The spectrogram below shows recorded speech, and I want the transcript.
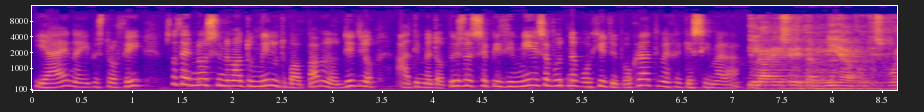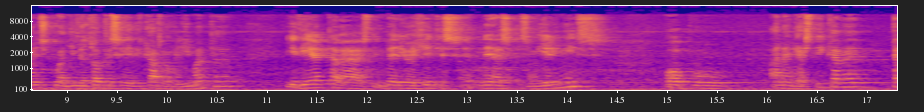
Η ΑΕΝΑ, η επιστροφή στο θερινό σινεμά του Μήλου του Παπά με τον τίτλο Αντιμετωπίζοντας τις επιδημίε από την εποχή του Ιπποκράτη μέχρι και σήμερα. Η Λάρισα ήταν μία από τις πόλεις που αντιμετώπισε ειδικά προβλήματα ιδιαίτερα στην περιοχή της Νέας Σμύρνης, όπου αναγκαστήκαμε 5.000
